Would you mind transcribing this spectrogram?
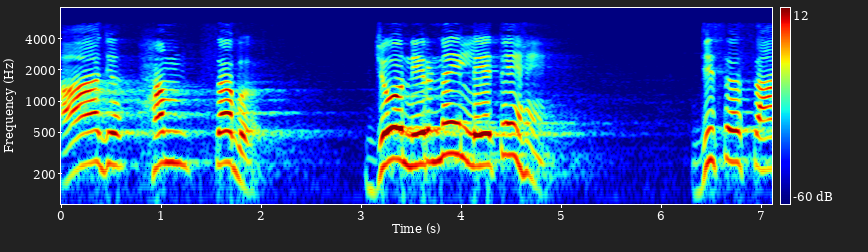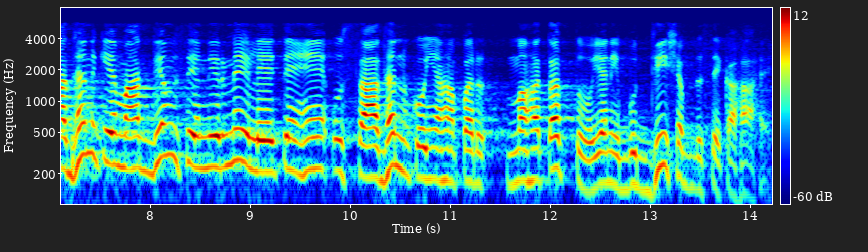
आज हम सब जो निर्णय लेते हैं, जिस साधन के माध्यम से निर्णय लेते हैं, उस साधन को यहाँ पर महतत्व यानी बुद्धि शब्द से कहा है।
